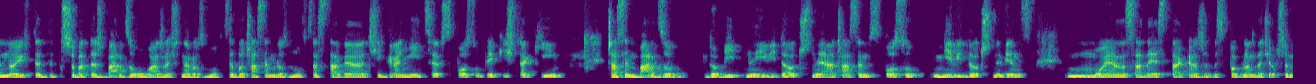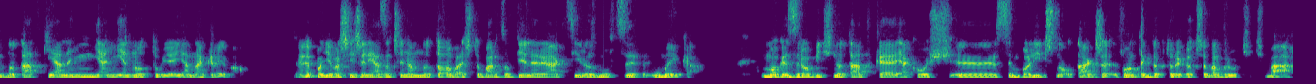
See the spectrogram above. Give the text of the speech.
No i wtedy trzeba też bardzo uważać na rozmówcę, bo czasem rozmówca stawia ci granice w sposób jakiś taki, czasem bardzo dobitny i widoczny, a czasem w sposób niewidoczny. Więc moja zasada jest taka, żeby spoglądać owszem w notatki, ale ja nie notuję, ja nagrywam. E, ponieważ jeżeli ja zaczynam notować, to bardzo wiele reakcji rozmówcy umyka mogę zrobić notatkę jakąś y, symboliczną, tak, że wątek, do którego trzeba wrócić, bach,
